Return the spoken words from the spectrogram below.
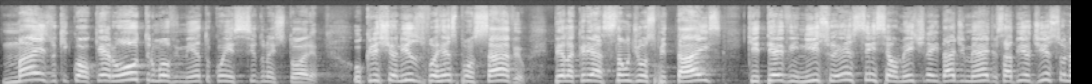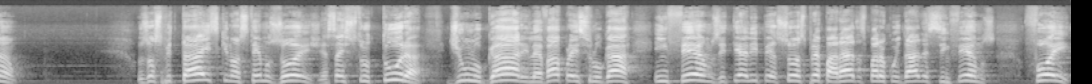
mais do que qualquer outro movimento conhecido na história. O cristianismo foi responsável pela criação de hospitais que teve início essencialmente na Idade Média. Sabia disso ou não? Os hospitais que nós temos hoje, essa estrutura de um lugar e levar para esse lugar enfermos e ter ali pessoas preparadas para cuidar desses enfermos, foi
